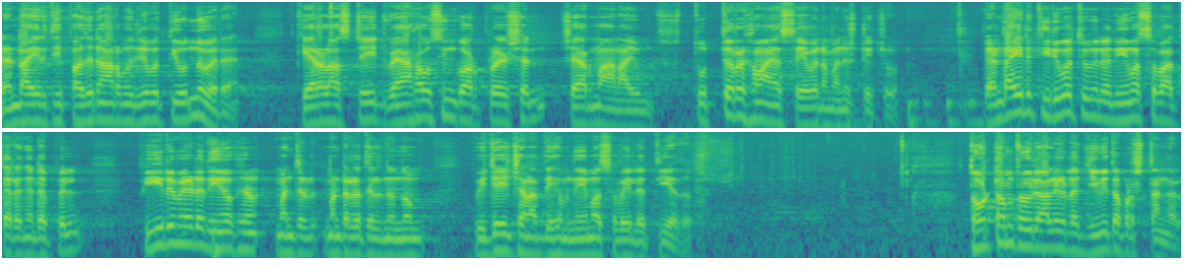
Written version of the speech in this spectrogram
രണ്ടായിരത്തി പതിനാറ് മുതൽ ഇരുപത്തിയൊന്ന് വരെ കേരള സ്റ്റേറ്റ് വെയർഹൌസിംഗ് കോർപ്പറേഷൻ ചെയർമാനായും സ്തുത്യർഹമായ സേവനം അനുഷ്ഠിച്ചു. രണ്ടായിരത്തി ഇരുപത്തിയൊന്നിലെ നിയമസഭാ തെരഞ്ഞെടുപ്പിൽ പീരുമേട് നിയോജക മണ്ഡലത്തിൽ നിന്നും വിജയിച്ചാണ് അദ്ദേഹം നിയമസഭയിലെത്തിയത്. തോട്ടം തൊഴിലാളികളുടെ ജീവിത പ്രശ്നങ്ങൾ.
